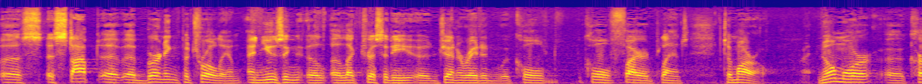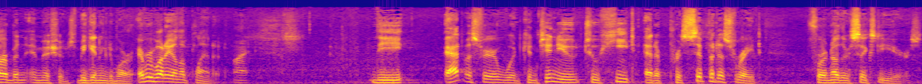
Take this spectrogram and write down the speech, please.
uh, stopped uh, uh, burning petroleum and using uh, electricity uh, generated with coal coal-fired plants tomorrow. Right. No more uh, carbon emissions beginning tomorrow. Everybody on the planet. Right. The atmosphere would continue to heat at a precipitous rate for another 60 years.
